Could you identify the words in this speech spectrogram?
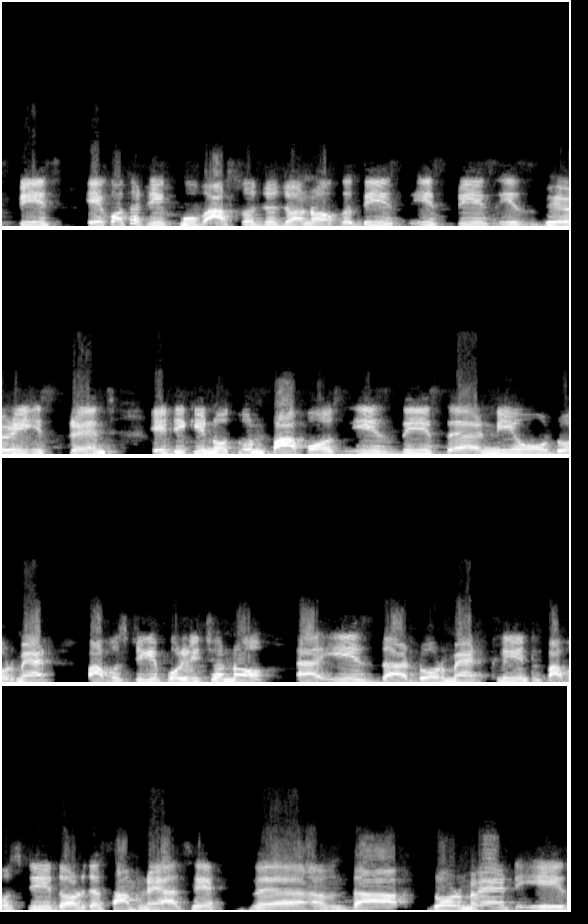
স্পিচ এ কথাটি খুব আশ্চর্যজনক। This speech is very strange এটি কি নতুন পাপস ইজ দিস নিউ ডোরম্যাট পাপসটি কি পরিচ্ছন্ন ইজ দ্য ডোরম্যাট ক্লিন পাপসটি দরজার সামনে আছে the doormat is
